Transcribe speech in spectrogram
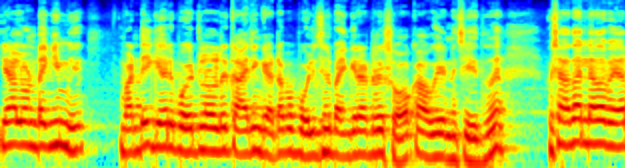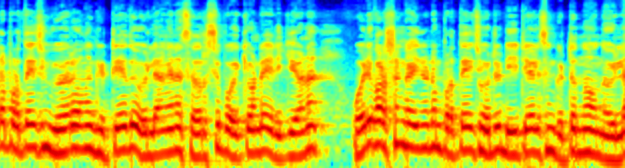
ഇയാളുണ്ടെങ്കിൽ വണ്ടി കയറി പോയിട്ടുള്ളൊരു കാര്യം കേട്ടപ്പോൾ പോലീസിന് ഭയങ്കരമായിട്ടൊരു ഷോക്ക് ആവുകയാണ് ചെയ്തത്. പക്ഷെ അതല്ലാതെ വേറെ പ്രത്യേകിച്ച് വിവരമൊന്നും കിട്ടിയതുമില്ല. അങ്ങനെ സെർച്ച് പോയിക്കൊണ്ടേ ഇരിക്കുകയാണ് ഒരു വർഷം കഴിഞ്ഞിട്ടും പ്രത്യേകിച്ച് ഒരു ഡീറ്റെയിൽസും കിട്ടുന്നൊന്നുമില്ല.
